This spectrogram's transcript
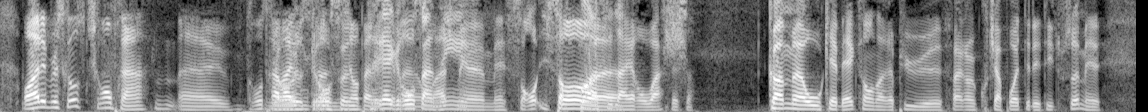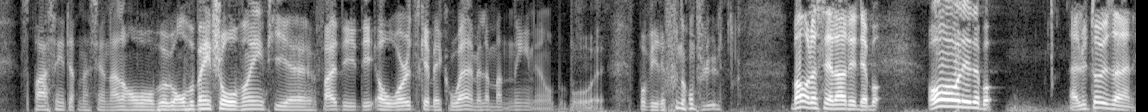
Ouais, les Briscoes, je comprends. Euh, gros travail Ils ont aussi une, grosse, une très grosse année, mais euh, mais sont- ils sortent pas, pas, assez euh, de la ROH. C'est ça. Comme euh, au Québec, on aurait pu euh, faire un coup de chapeau à TDT, tout ça, mais c'est pas assez international. On, on veut, on veut bien être chauvin puis euh, faire des, des awards québécois, mais là, maintenant, là, on peut pas, euh, pas virer fou non plus. là. Bon, là, c'est l'heure des débats. Oh, les débats. La lutteuse de l'année.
